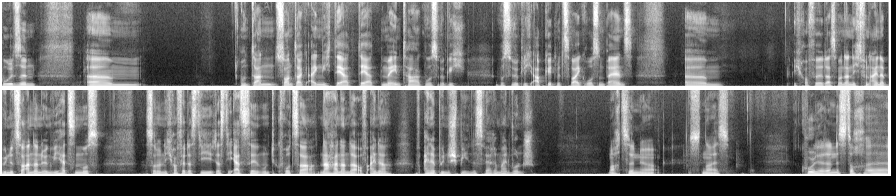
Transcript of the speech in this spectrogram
cool sind. Ähm, und dann Sonntag eigentlich der, der Main-Tag, wo es wirklich, wo es wirklich abgeht mit zwei großen Bands. Ähm, ich hoffe, dass man dann nicht von einer Bühne zur anderen irgendwie hetzen muss. sondern ich hoffe, dass die, dass die Ärzte und Kurzer nacheinander auf einer, auf einer Bühne spielen. Das wäre mein Wunsch. Macht Sinn, ja. ist nice. Cool, ja, dann ist doch äh,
